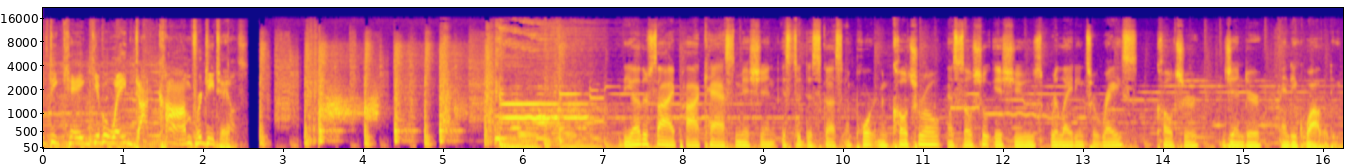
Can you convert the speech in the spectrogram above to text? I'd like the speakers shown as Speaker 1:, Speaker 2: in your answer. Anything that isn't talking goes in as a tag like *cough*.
Speaker 1: 150kgiveaway.com for details.
Speaker 2: The Other Side podcast mission is to discuss important cultural and social issues relating to race, culture, gender, and equality.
